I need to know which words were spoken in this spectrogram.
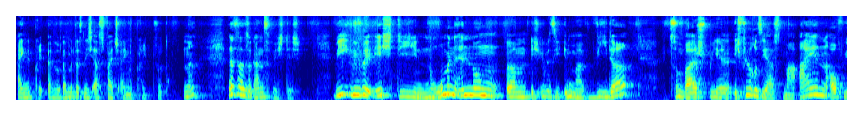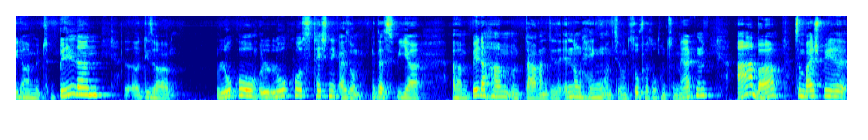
eingeprägt, also damit das nicht erst falsch eingeprägt wird. Ne? Das ist also ganz wichtig. Wie übe ich die Nomenendung? Ähm, ich übe sie immer wieder. Zum Beispiel, ich führe sie erstmal ein, auch wieder mit Bildern äh, dieser Loco, Locus-Technik, also dass wir ähm, Bilder haben und daran diese Endung hängen und sie uns so versuchen zu merken. Aber zum Beispiel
